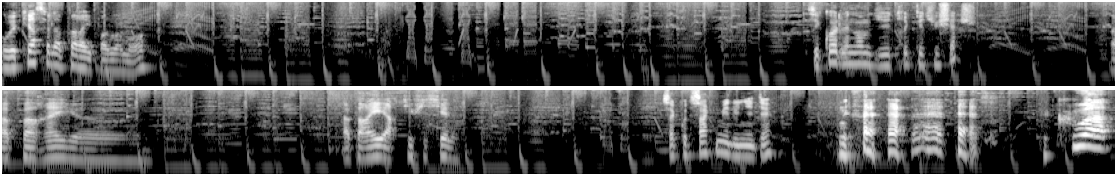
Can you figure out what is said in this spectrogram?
On veut qu'un seul appareil pour le moment. hein. C'est quoi le nom du truc que tu cherches? Appareil. euh, Appareil artificiel. Ça coûte 5000 unités. Quoi?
